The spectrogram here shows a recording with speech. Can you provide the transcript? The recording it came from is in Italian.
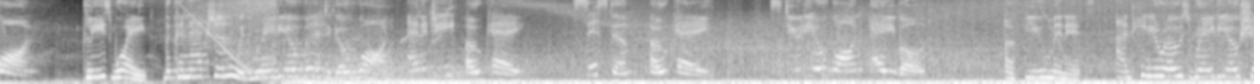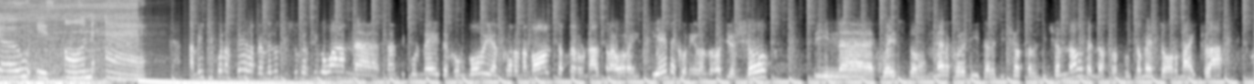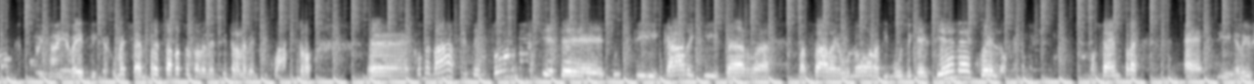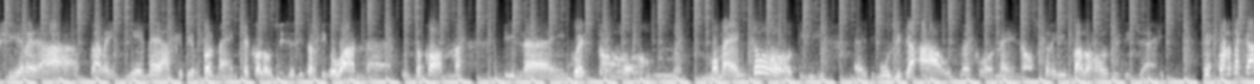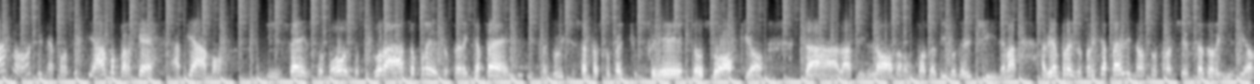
1. Please wait. The connection with Radio Vertigo 1. Energy okay. System okay. Studio 1 cabled. A few minutes and Heroes Radio Show is on air. Amici, buonasera, benvenuti su Vertigo One, Santi Coolmade con voi ancora una volta per un'altra ora insieme con il Radio Show in uh, questo mercoledì dalle 18 alle 19, il nostro appuntamento ormai classico, poi va in replica come sempre, sabato dalle 23 alle 24. Eh, come va? Siete in forma? Siete tutti carichi per passare un'ora di musica insieme? Quello che facciamo sempre è di riuscire a stare insieme anche virtualmente con l'ausilio di vertigoone.com in, in questo momento di, eh, di, musica house con i nostri valorosi DJ. E guarda caso oggi ne approfittiamo perché abbiamo in senso molto figurato preso per i capelli, visto che lui c'è sempre sul bel ciuffetto, il suo occhio da Latin Lover, un po' da divo del cinema, abbiamo preso per i capelli il nostro Francesco Adorisio.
